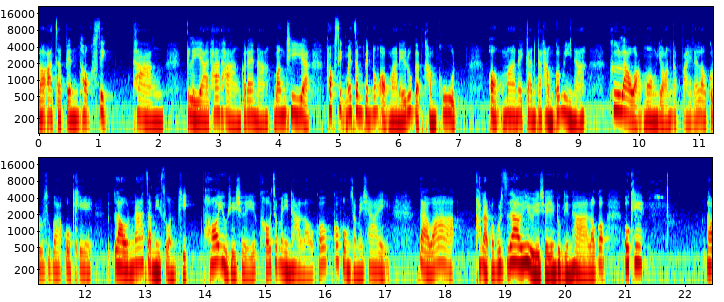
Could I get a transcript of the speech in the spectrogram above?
เราอาจจะเป็นท็อกซิกทางกิริยาท่าทางก็ได้นะ บางทีอะท็อกซิกไม่จำเป็นต้องออกมาในรูปแบบคำพูด ออกมาในการกระทำก็มีนะ คือเราอะมองย้อนกลับไปแล้วเราก็รู้สึกว่าโอเค เราน่าจะมีส่วนผิด เพราะอยู่เฉยๆเขาจะมานินทาเราก็ก็คงจะไม่ใช่ แต่ว่าขนาดพระพุทธเจ้าที่อยู่เฉยๆยังถูกนินทาเราก็โอเค เรา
